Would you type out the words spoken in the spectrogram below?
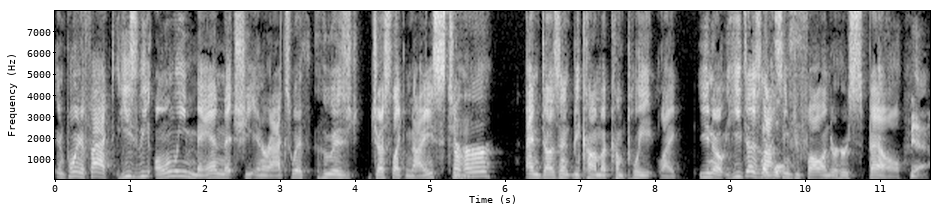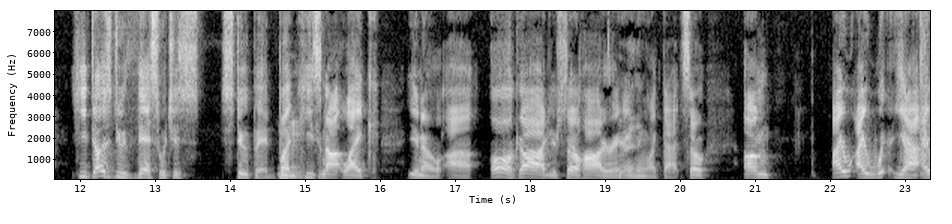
in point of fact, he's the only man that she interacts with who is just like nice to her and doesn't become a complete, like, you know, he does not seem to fall under her spell yeah. he does do this, which is stupid, but he's not like, you know, uh, oh God, you're so hot or anything like that. So, um, I, I, w- yeah, I,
